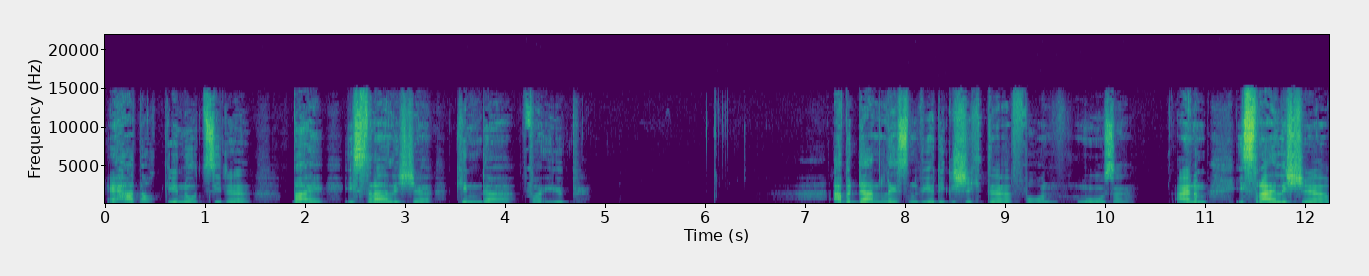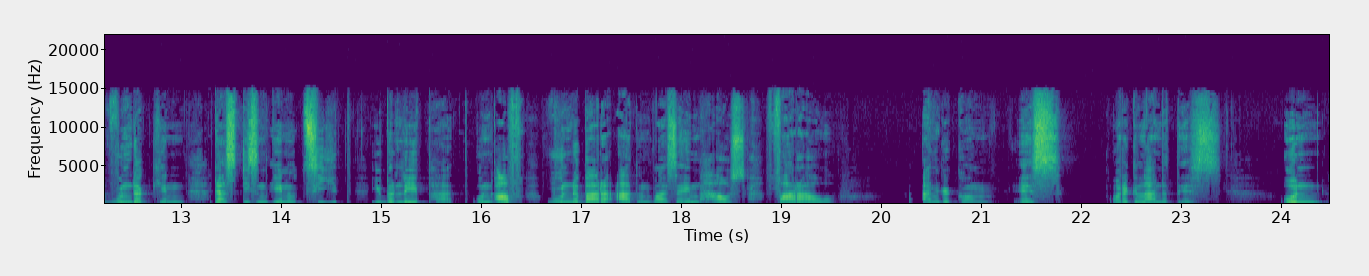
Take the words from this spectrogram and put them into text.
er hat auch Genozide bei israelischen Kindern verübt. Aber dann lesen wir die Geschichte von Mose, einem israelischen Wunderkind, das diesen Genozid überlebt hat und auf wunderbare Art und Weise im Haus Pharao angekommen ist oder gelandet ist. Und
